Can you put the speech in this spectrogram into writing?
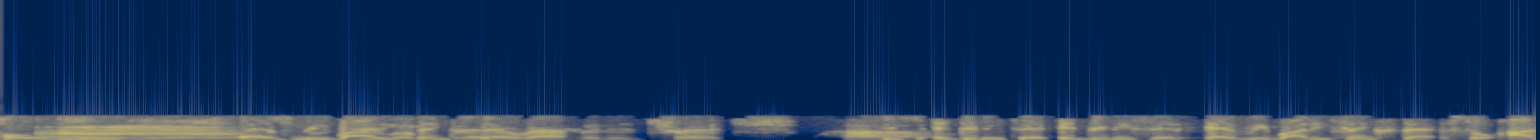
told you Mm, everybody thinks better that. rapper than Treach. Wow. And then he said, and then he said, everybody thinks that. So I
